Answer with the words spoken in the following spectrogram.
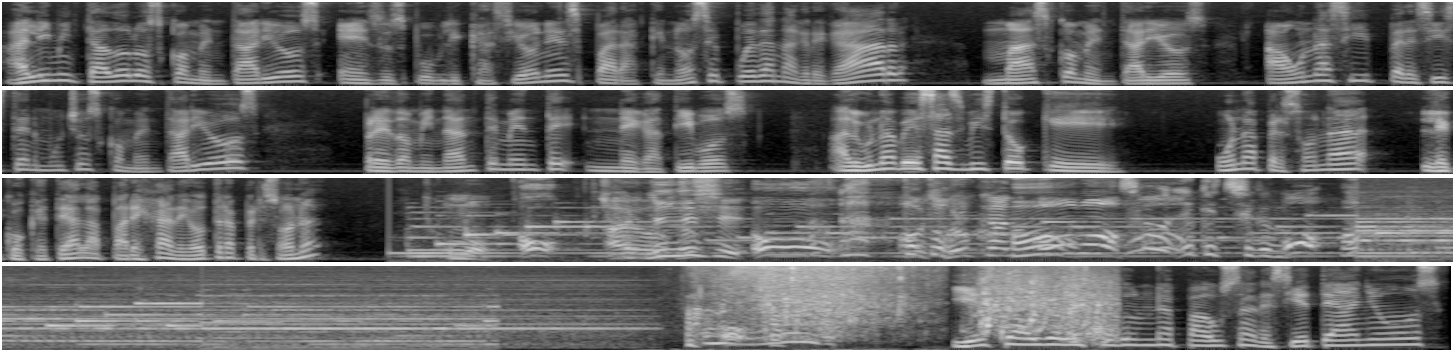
ha limitado los comentarios en sus publicaciones para que no se puedan agregar más comentarios. Aún así persisten muchos comentarios predominantemente negativos. ¿Alguna vez has visto que una persona le coquetea a la pareja de otra persona? 어머. 어, 민지 씨. 어, 어 저렇게 한 어머. 서로 이렇게 지금 Y este idol ha estado en una pausa de 7 años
